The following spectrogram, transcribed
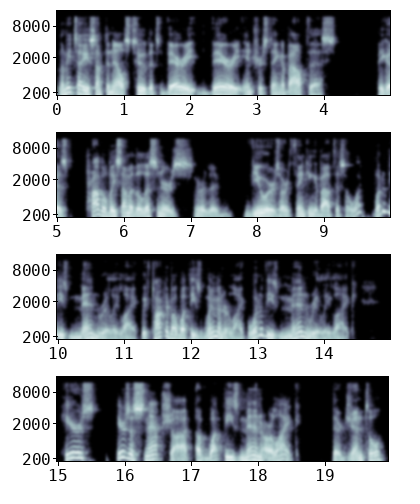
Let me tell you something else too that's very very interesting about this because probably some of the listeners or the viewers are thinking about this. Oh, what what are these men really like? We've talked about what these women are like. What are these men really like? Here's here's a snapshot of what these men are like. They're gentle,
